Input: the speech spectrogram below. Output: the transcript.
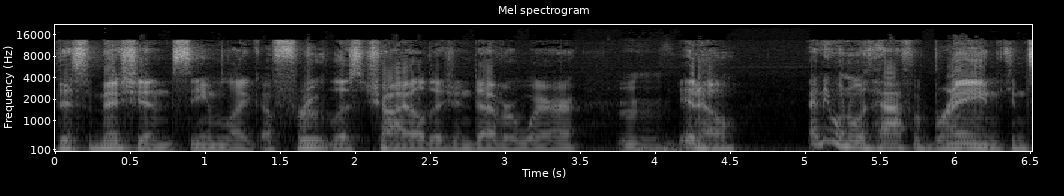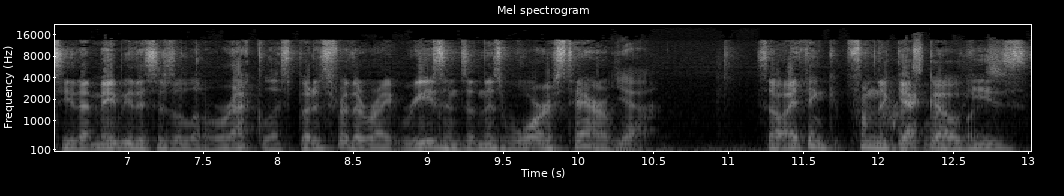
this mission seem like a fruitless, childish endeavor, where Mm-hmm. you know anyone with half a brain can see that maybe this is a little reckless, but it's for the right reasons, and this war is terrible. Yeah. So I think from the get go, in the right he's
